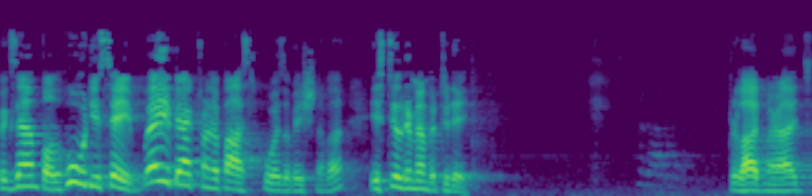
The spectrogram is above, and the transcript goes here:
For example, who would you say way back from the past who was a Vaishnava is still remembered today? Prahlad Maharaj.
